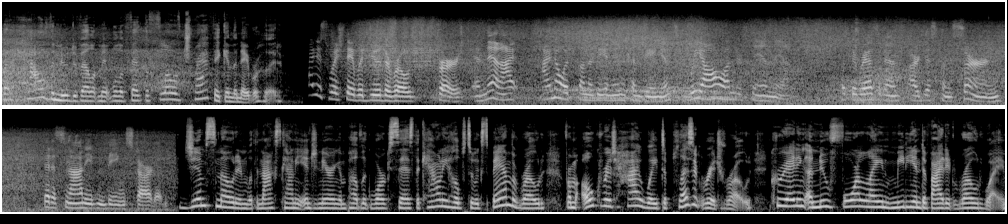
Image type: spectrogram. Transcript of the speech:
but how the new development will affect the flow of traffic in the neighborhood. I just wish they would do the roads first, and then I, I know it's going to be an inconvenience. We all understand that. But the residents are just concerned that it's not even being started. Jim Snowden with Knox County Engineering and Public Works says the county hopes to expand the road from Oak Ridge Highway to Pleasant Ridge Road, creating a new four lane median divided roadway.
